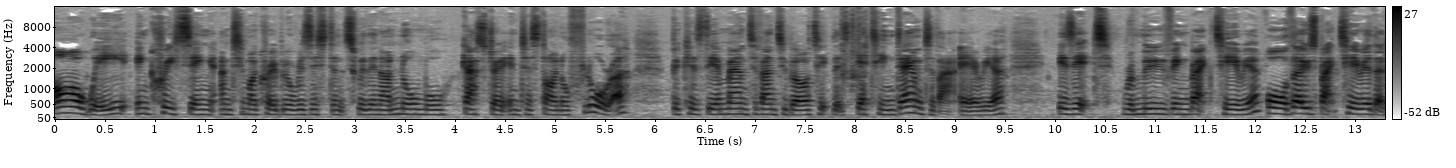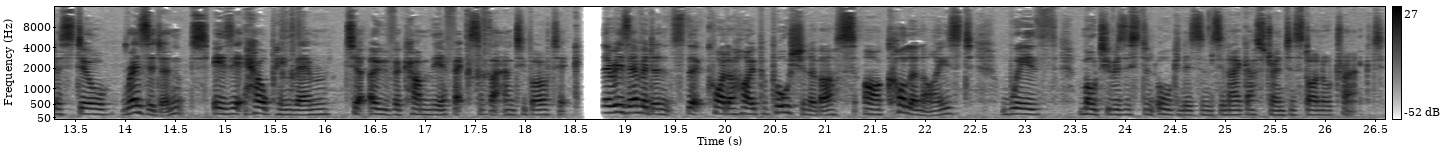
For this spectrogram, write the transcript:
are we increasing antimicrobial resistance within our normal gastrointestinal flora? Because the amount of antibiotic that's getting down to that area is it removing bacteria or those bacteria that are still resident? Is it helping them to overcome the effects of that antibiotic? There is evidence that quite a high proportion of us are colonised with multi resistant organisms in our gastrointestinal tract.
